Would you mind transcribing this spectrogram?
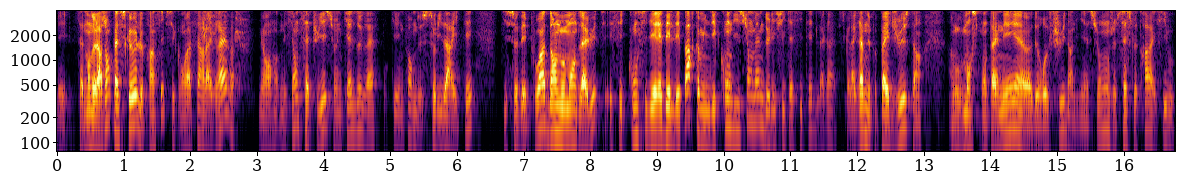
Et ça demande de l'argent parce que le principe, c'est qu'on va faire la grève, mais en essayant de s'appuyer sur une caisse de grève pour qu'il y ait une forme de solidarité qui se déploie dans le moment de la lutte. Et c'est considéré dès le départ comme une des conditions même de l'efficacité de la grève. Parce que la grève ne peut pas être juste un, mouvement spontané euh, de refus, d'indignation, je cesse le travail. Si vous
